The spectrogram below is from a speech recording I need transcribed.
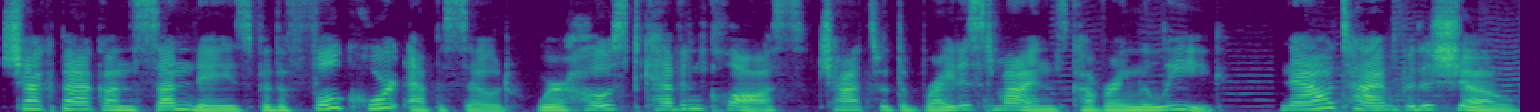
Check back on Sundays for the full court episode, where host Kevin Kloss chats with the brightest minds covering the league. Now, time for the show.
